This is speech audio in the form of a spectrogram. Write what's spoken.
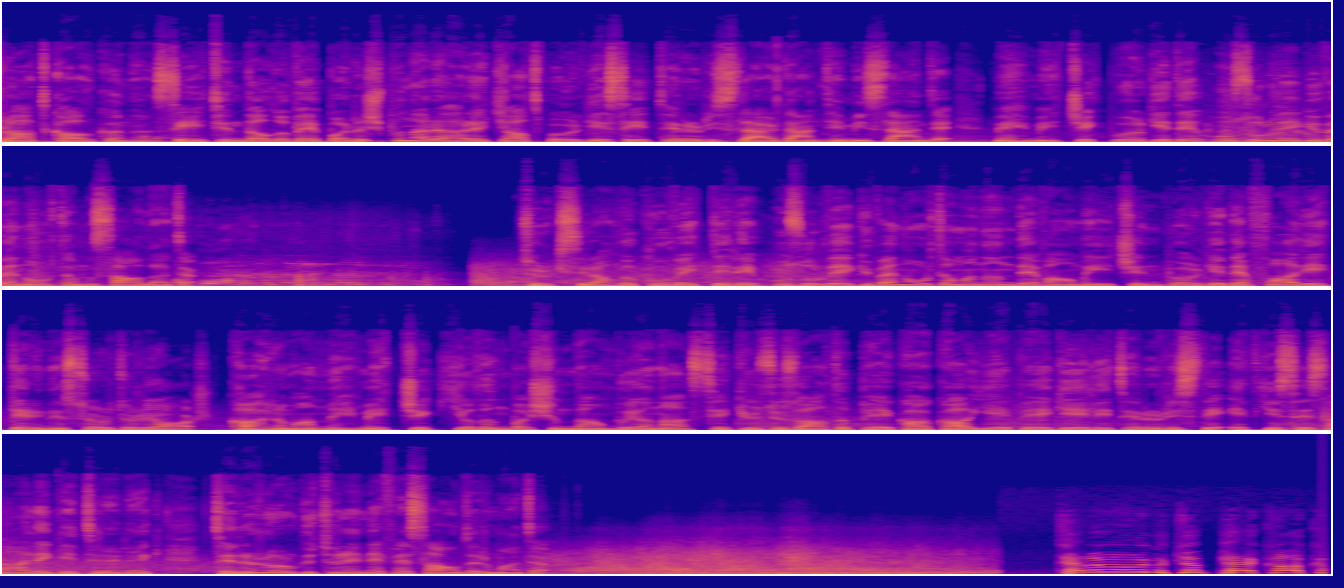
Fırat Kalkanı, Zeytin Dalı ve Barış Pınarı Harekat Bölgesi teröristlerden temizlendi. Mehmetçik bölgede huzur ve güven ortamı sağladı. Türk Silahlı Kuvvetleri huzur ve güven ortamının devamı için bölgede faaliyetlerini sürdürüyor. Kahraman Mehmetçik yılın başından bu yana 806 PKK-YPG'li teröristi etkisiz hale getirerek terör örgütüne nefes aldırmadı. Örgütü PKK,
